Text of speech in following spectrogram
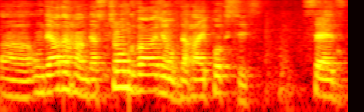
Uh, on the other hand, the strong version of the hypothesis says,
